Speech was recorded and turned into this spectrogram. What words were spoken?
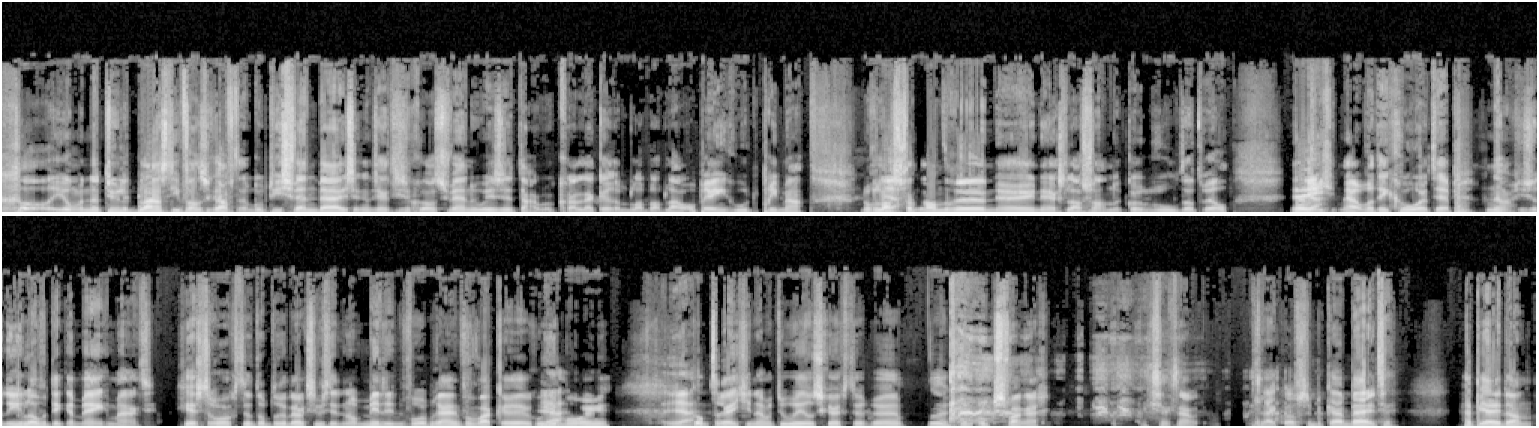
Goh, jongen, natuurlijk blaast hij van zich af. Dan roept hij Sven bij zich. En zegt hij zo, goh Sven, hoe is het? Nou, ik ga lekker en bla bla bla. Op één goed, prima. Nog last Ja. van de anderen? Nee, nergens last van. Ik roel dat wel. Nee, Ja. nou, wat ik gehoord heb. Nou, je zult niet geloven wat ik heb meegemaakt. Gisterochtend op de redactie. We zitten nog midden in de voorbereiding voor wakker. Goedemorgen. Ja. Komt er eentje naar me toe, heel schuchter. eh, nou, ik ben ook zwanger. ik zeg, nou, het lijkt wel of ze elkaar bijten. Heb jij dan,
